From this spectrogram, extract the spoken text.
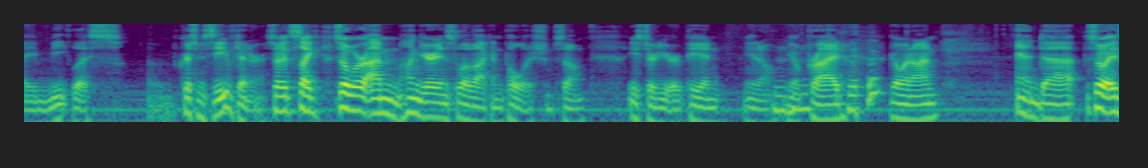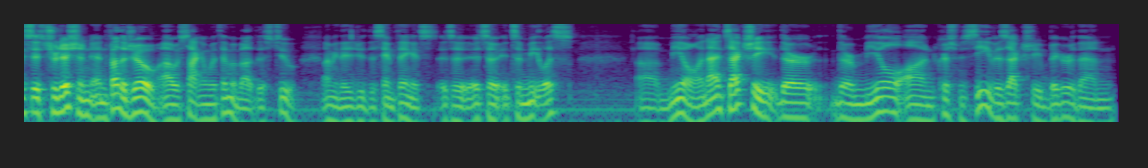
a meatless uh, Christmas Eve dinner. So it's like so we're I'm Hungarian, Slovak, and Polish. So Eastern European, you know, you know, pride going on. And uh, so it's it's tradition. And Father Joe, I was talking with him about this too. I mean, they do the same thing. It's it's a it's a it's a meatless uh, meal, and it's actually their their meal on Christmas Eve is actually bigger than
